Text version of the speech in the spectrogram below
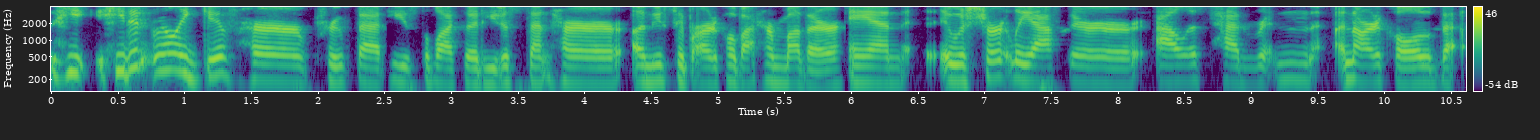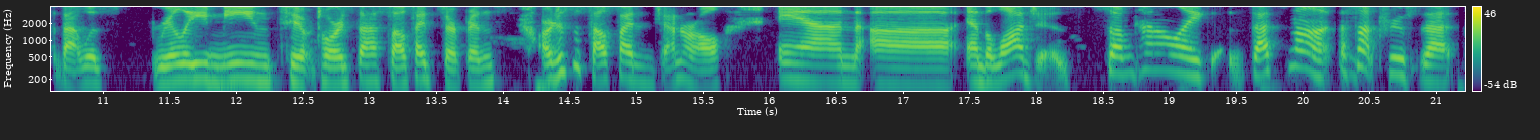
he he didn't really give her proof that he's the Black Hood. He just sent her a newspaper article about her mother, and it was shortly after Alice had written an article that that was really mean to towards the Southside Serpents or just the Southside in general, and uh and the lodges. So I'm kind of like that's not that's not proof that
